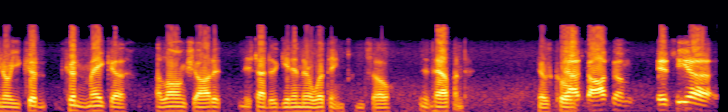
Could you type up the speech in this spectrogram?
you know, you couldn't couldn't make a a long shot. It just had to get in there with him, and so it happened. It was cool. That's awesome. Is he a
